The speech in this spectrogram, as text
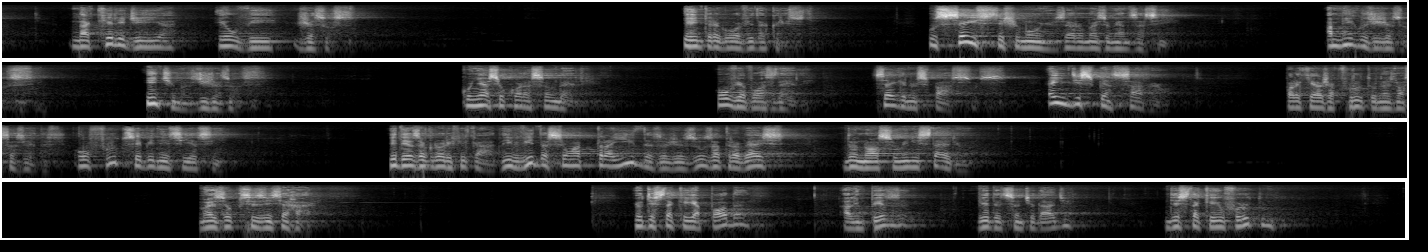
Naquele dia eu vi Jesus. e entregou a vida a Cristo. Os seis testemunhos eram mais ou menos assim. Amigos de Jesus, íntimos de Jesus. Conhece o coração dele, ouve a voz dele, segue nos passos. É indispensável para que haja fruto nas nossas vidas. O fruto se evidencia assim. E Deus é glorificado. E vidas são atraídas a Jesus através do nosso ministério. Mas eu preciso encerrar. Eu destaquei a poda, a limpeza, vida de santidade, destaquei o fruto,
